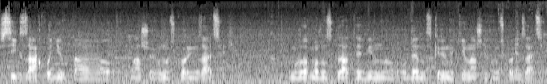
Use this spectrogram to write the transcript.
всіх заходів та е, нашої громадської організації. Можна сказати, він один з керівників нашої громадської організації.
